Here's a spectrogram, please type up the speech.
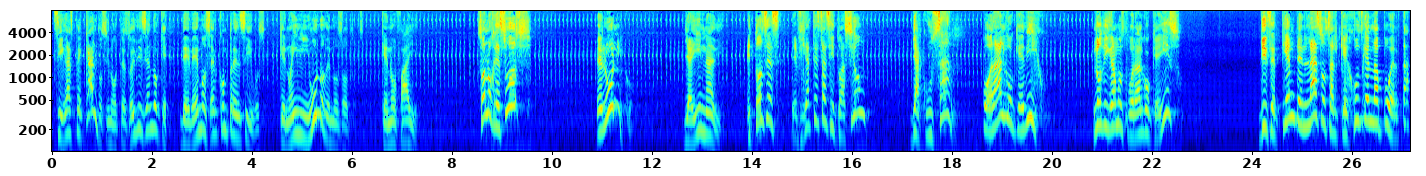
sigas pecando, sino te estoy diciendo que debemos ser comprensivos, que no hay ni uno de nosotros que no falle. Solo Jesús, el único. Y ahí nadie. Entonces, eh, fíjate esta situación de acusar por algo que dijo no digamos por algo que hizo. Dice, tienden lazos al que juzgue en la puerta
